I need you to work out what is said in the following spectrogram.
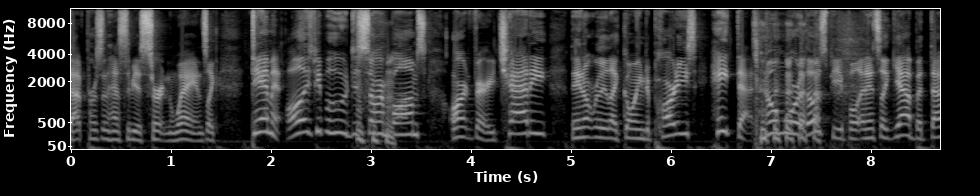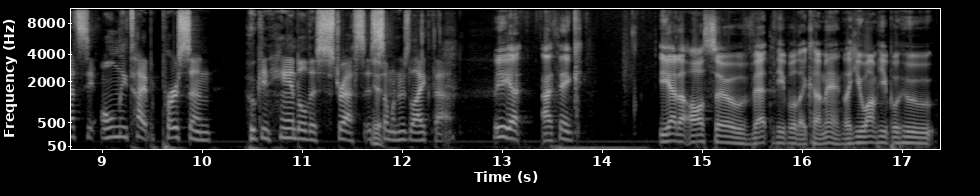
that person has to be a certain way. And it's like, damn it, all these people who disarm bombs aren't very chatty. They don't really like going to parties. Hate that. No more of those people. And it's like, yeah, but that's the only type of person who can handle this stress is Yeah. someone who's like that. Well, you got. I think you got to also vet the people that come in. Like you want people who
